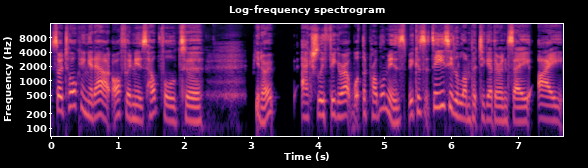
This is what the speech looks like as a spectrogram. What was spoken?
So talking it out often is helpful to, you know, actually figure out what the problem is because it's easy to lump it together and say I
